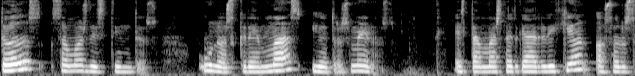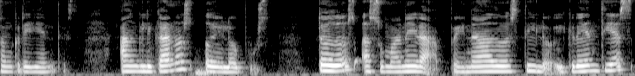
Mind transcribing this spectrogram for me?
Todos somos distintos, unos creen más y otros menos. Están más cerca de la religión o solo son creyentes, anglicanos o del opus. Todos, a su manera, peinado, estilo y creencias,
